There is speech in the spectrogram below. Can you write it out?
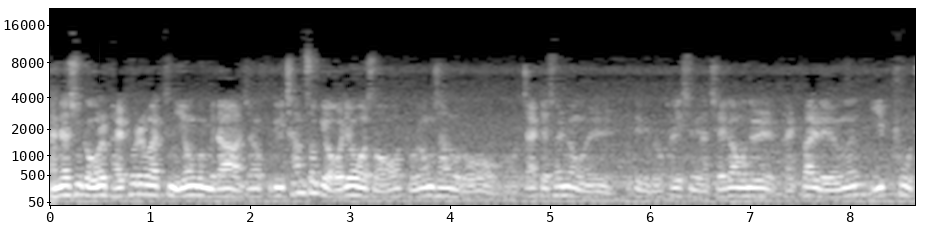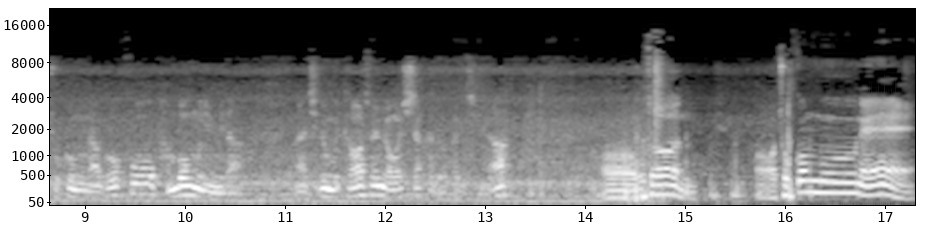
안녕하십니까. 오늘 발표를 맡은 이영구입니다. 제가 부득이 참석이 어려워서 동영상으로 어, 짧게 설명을 해드리도록 하겠습니다. 제가 오늘 발표할 내용은 if 조건문하고 for 반복문입니다. 아, 지금부터 설명을 시작하도록 하겠습니다. 어, 우선 어, 조건문의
